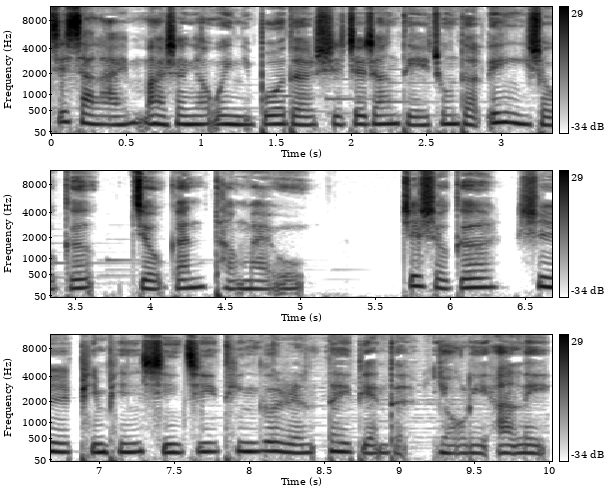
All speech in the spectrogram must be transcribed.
接下来马上要为你播的是这张碟中的另一首歌《酒干倘卖无》，这首歌是频频袭击听歌人泪点的有力案例。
